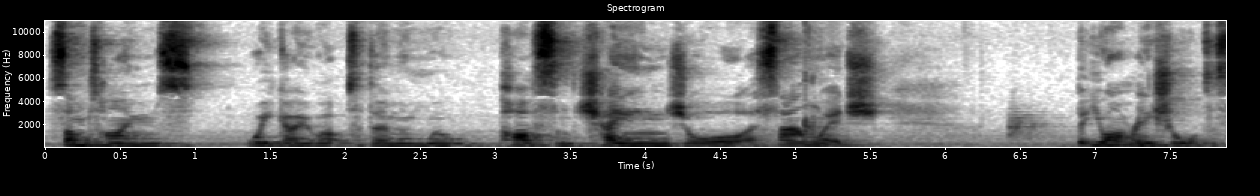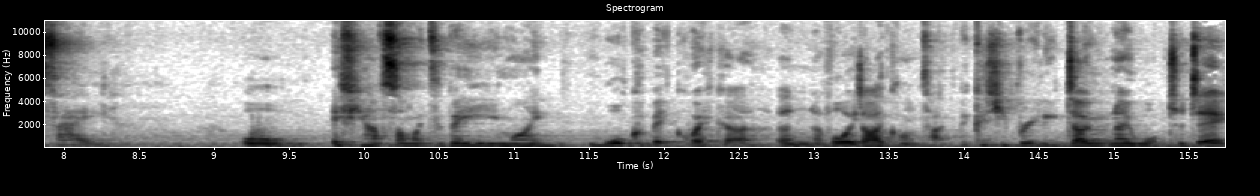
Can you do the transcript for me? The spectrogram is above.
Sometimes we go up to them and we'll pass some change or a sandwich, but you aren't really sure what to say. Or if you have somewhere to be, you might walk a bit quicker and avoid eye contact because you really don't know what to do.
